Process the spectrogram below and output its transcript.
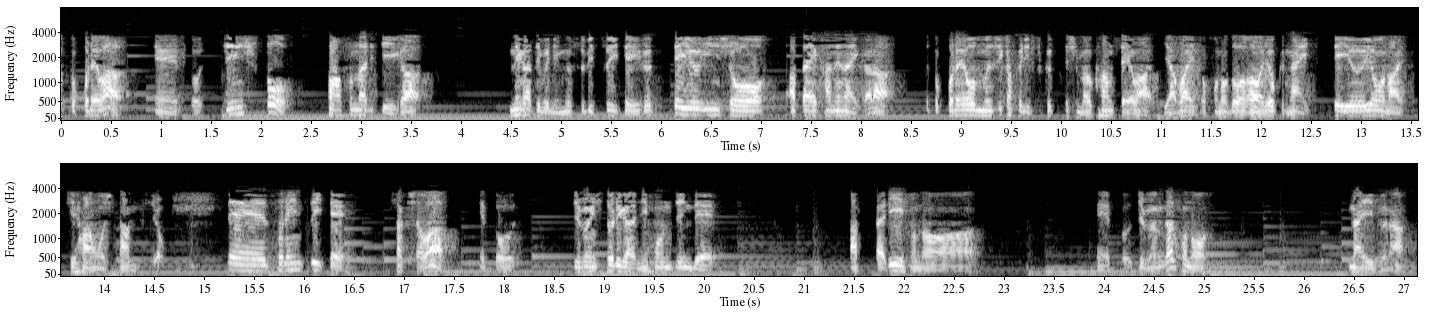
ょっとこれは、えっ、と、人種とパーソナリティがネガティブに結びついているっていう印象を与えかねないから、ちょっとこれを無自覚に作ってしまう感性はやばいぞ、この動画は良くないっていうような批判をしたんですよ。で、それについて作者は、えっと、自分一人が日本人であったり、その、えっと、自分がその、ナイーブな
